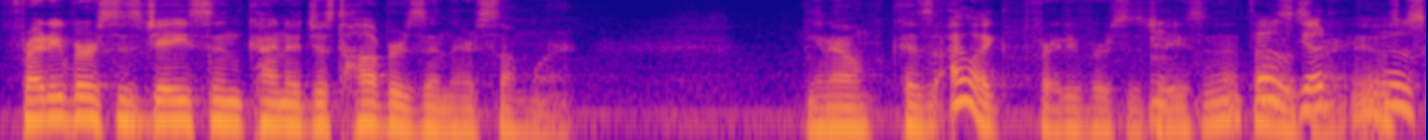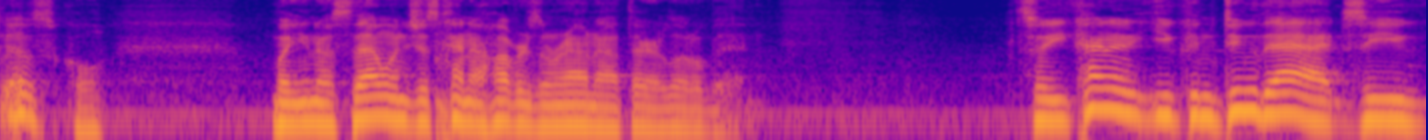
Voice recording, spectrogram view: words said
Freddy versus Jason kind of just hovers in there somewhere. You know, because I like Freddy versus Jason. I thought Hmm. was it good. right. It was It good. was cool. But you know, so that one just kind of hovers around out there a little bit. So you kind of you can do that. So you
